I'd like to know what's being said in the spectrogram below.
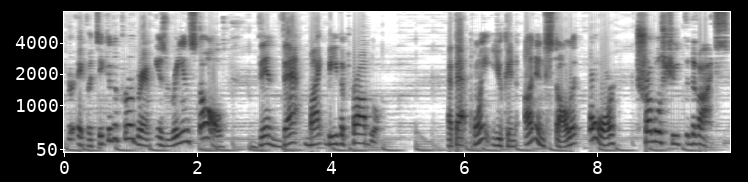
after a particular program is reinstalled, then that might be the problem. At that point, you can uninstall it or troubleshoot the device.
